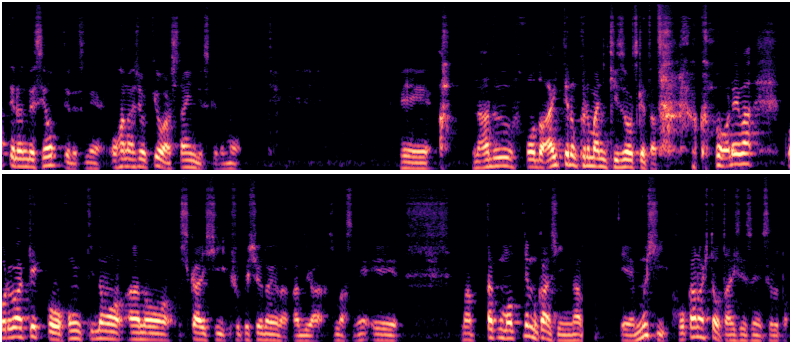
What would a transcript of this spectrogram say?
ってるんですよっていうですねお話を今日はしたいんですけども、えー、あなるほど、相手の車に傷をつけたと。これは、これは結構本気のあの仕返し、復讐のような感じがしますね。えー、全くもって無関心になる。えー、無視、他の人を大切にすると、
